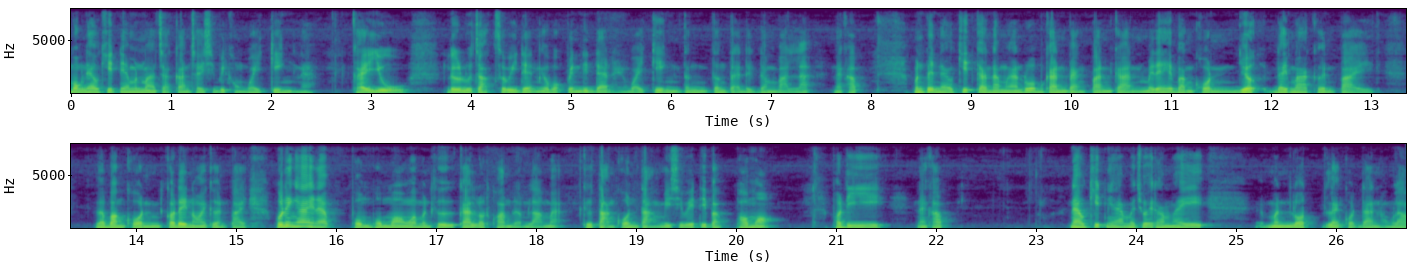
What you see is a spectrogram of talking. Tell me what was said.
มองแนวคิดนี้มันมาจากการใช้ชีวิตของไวกิ้งนะใครอยู่หรือรู้จักสวีเดนก็บอกเป็นดินแดนแห่งไวกิ้งตั้งตั้งแต่ดึกดำบรรแล้วนะครับ มันเป็นแนวคิดการทำงานร่วมกันแบ่งปันกัน ไม่ได้ให้บางคนเยอะได้มากเกินไป แล้วบางคนก็ได้น้อยเกินไป พูดง่ายๆนะผมผมมองว่ามันคือการลดความเหลื่อมล้ำอะ่ะคือต่างคนต่างมีชีวิตที่แบบพอเหมาะ พอดีนะครับ แนวคิดนี้มาช่วยทำให้มันลดแรงกดดันของเรา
